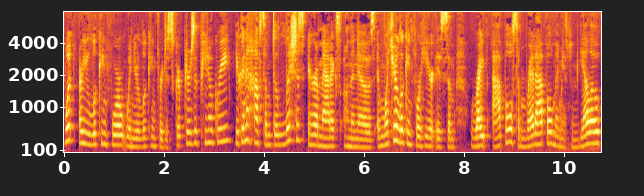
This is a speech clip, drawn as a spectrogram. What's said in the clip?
What are you looking for when you're looking for descriptors of Pinot Gris? You're going to have some delicious aromatics on the nose. And what you're looking for here is some ripe apple, some red apple, maybe some yellow.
